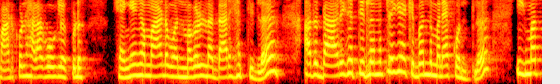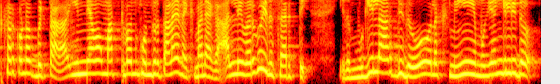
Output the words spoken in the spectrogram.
ಮಾಡ್ಕೊಂಡು ಹಾಳಾಗಿ ಹೋಗ್ಲಕ್ ಬಿಡು. ಹೆಂಗೆಂಗ ಮಾಡಿ, ಒಂದು ಮಗಳನ್ನ ದಾರಿ ಹಚ್ಚಿದ್ಲ? ಅದು ದಾರಿಗೆ ಹಚ್ಚಿದ್ಲ ಅನ್ನತ್ಲೆಗೆ ಆಕೆ ಬಂದು ಮನ್ಯಾಗ ಕುಂತ್ಲು. ಈಗ ಮತ್ತೆ ಕರ್ಕೊಂಡೋಗಿ ಬಿಟ್ಟಾಳ ಇನ್ಯಾವಾಗ ಮತ್ತೆ ಬಂದು ಕುಂದಿರ್ತಾಳೆ ಏನಕ್ಕೆ ಮನ್ಯಾಗ. ಅಲ್ಲಿವರೆಗೂ ಇದು ಸರ್ತಿ. ಇದು ಮುಗಿಲಾರ್ದಿದು ಲಕ್ಷ್ಮಿ ಮುಗಿಯಂಗಿಲ್ಲಿದು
